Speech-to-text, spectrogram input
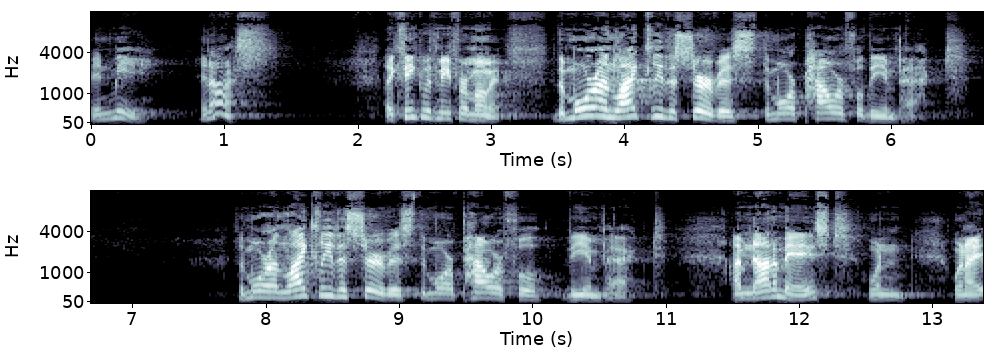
and me and us. Like, think with me for a moment. The more unlikely the service, the more powerful the impact. The more unlikely the service, the more powerful the impact. I'm not amazed when, when I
